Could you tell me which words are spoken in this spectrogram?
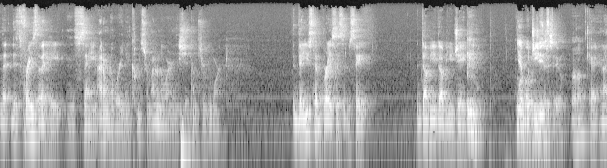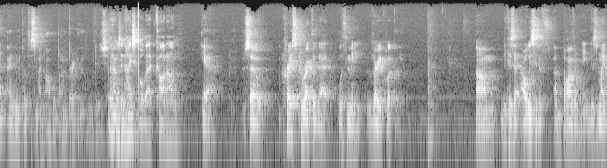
That this phrase that I hate is saying I don't know where it even comes from. I don't know where any of this shit comes from anymore. They used to have bracelets that would say WWJD. Yeah, what would Jesus, do? Uh-huh. Okay, and I, I even put this in my novel, but I'm breaking good shit. When I was in high school, that caught on. Yeah. So Christ corrected that with me very quickly. Um, because that always had a, a bothered me. Because I'm like,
